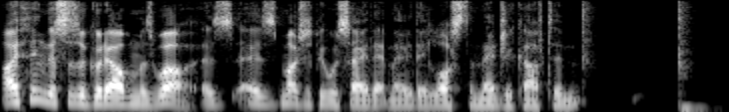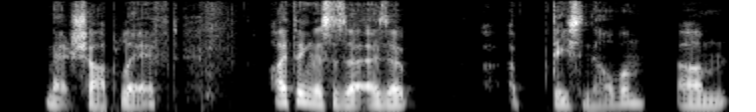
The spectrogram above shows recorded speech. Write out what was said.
I think this is a good album as well. As as much as people say that maybe they lost the magic after Matt Sharp left, I think this is a is a, a decent album. Um,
